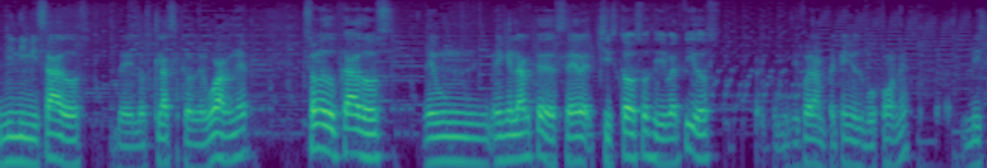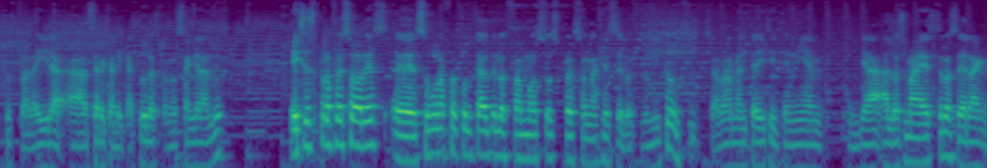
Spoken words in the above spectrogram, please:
minimizados de los clásicos de Warner, son educados en, un- en el arte de ser chistosos y divertidos, como si fueran pequeños bufones, listos para ir a, a hacer caricaturas cuando sean grandes. Y sus profesores eh, son una facultad de los famosos personajes de los Looney Tunes. O sea, realmente ahí sí tenían ya a los maestros, eran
